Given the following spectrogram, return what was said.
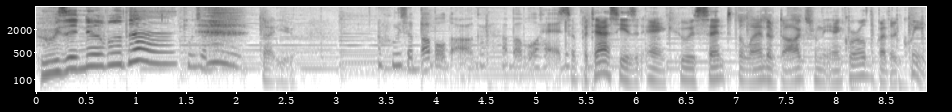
Who's a noble dog? who's a Not you. who's a bubble dog? A bubble head. So Potassi is an Ankh who is sent to the land of dogs from the Ankh world by their queen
